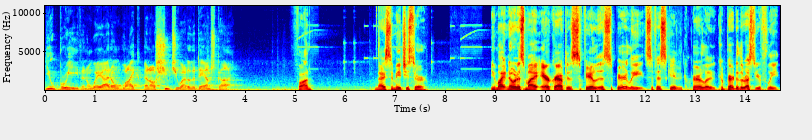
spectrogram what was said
You breathe in a way I don't like, and I'll shoot you out of the damn sky. Fun. Nice to meet you, sir. You might notice my aircraft is is severely sophisticated compared to the rest of your fleet.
